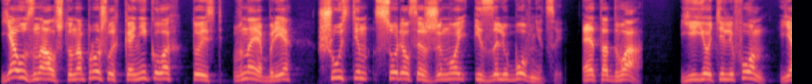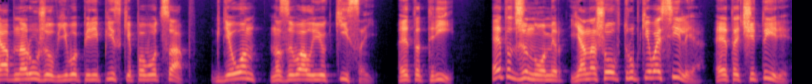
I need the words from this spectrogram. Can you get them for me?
Я узнал, что на прошлых каникулах, то есть в ноябре, Шустин ссорился с женой из-за любовницы. Это два. Ее телефон я обнаружил в его переписке по WhatsApp, где он называл ее кисой. Это три. Этот же номер я нашел в трубке Василия. Это четыре.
